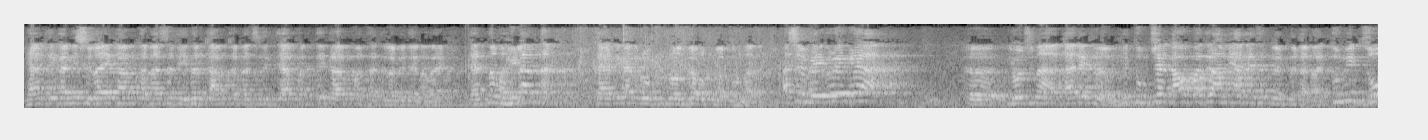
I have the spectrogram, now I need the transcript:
ह्या ठिकाणी शिलाई काम करण्यासाठी इतर काम करण्यासाठी त्या प्रत्येक ग्रामपंचायतीला मी देणार आहे. त्यातनं महिलांना त्या ठिकाणी रोजगार उपलब्ध होणार आहे. असे वेगवेगळ्या योजना कार्यक्रम हे तुमच्या गाव आम्ही आणायचा प्रयत्न करणार आहे. तुम्ही जो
